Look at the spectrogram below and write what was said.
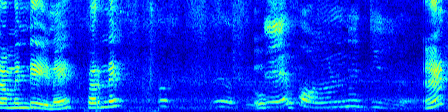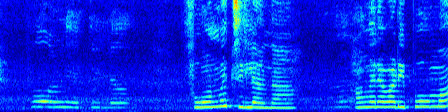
കമന്റ് ചെയ്യണേ. പറഞ്ഞേ. ഏ? ഫോൺ വെച്ചില്ല എന്നാ അംഗനവാടി പോകുമ്പോ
